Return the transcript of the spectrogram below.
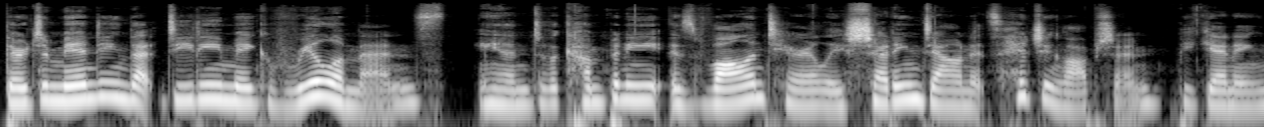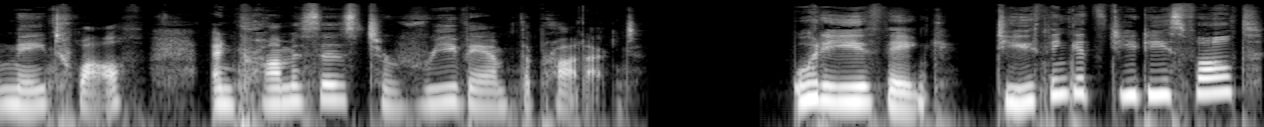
They're demanding that Didi make real amends, and the company is voluntarily shutting down its hitching option beginning May 12th and promises to revamp the product. What do you think? Do you think it's Didi's fault?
